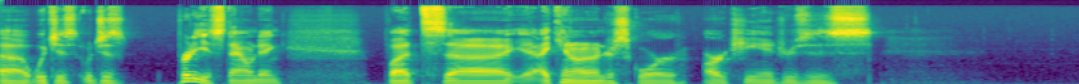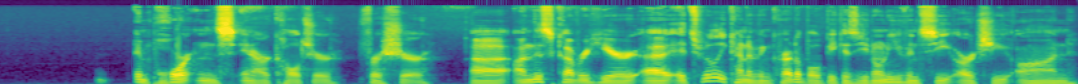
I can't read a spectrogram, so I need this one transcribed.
uh, which is which is pretty astounding. But uh, I cannot underscore Archie Andrews's importance in our culture for sure. Uh, on this cover here, uh, it's really kind of incredible because you don't even see Archie on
